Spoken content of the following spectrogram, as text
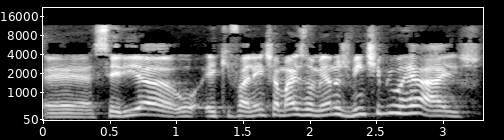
É, seria o equivalente a mais ou menos 20 mil reais.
